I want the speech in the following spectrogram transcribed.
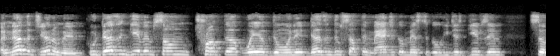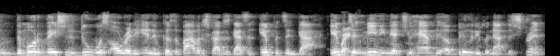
another gentleman who doesn't give him some trumped up way of doing it, doesn't do something magical, mystical. He just gives him some the motivation to do what's already in him because the Bible describes this guy as an impotent guy. Impotent right. meaning that you have the ability but not the strength.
